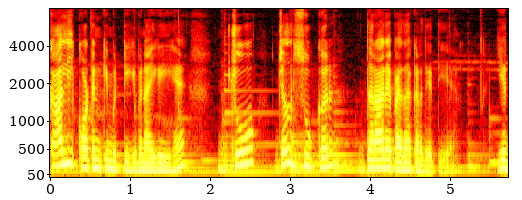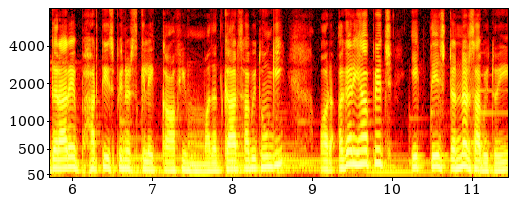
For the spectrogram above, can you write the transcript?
काली कॉटन की मिट्टी की बनाई गई है, जो जल्द सूख कर दरारें पैदा कर देती है। ये दरारें भारतीय स्पिनर्स के लिए काफ़ी मददगार साबित होंगी, और अगर यह पिच एक तेज टर्नर साबित हुई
